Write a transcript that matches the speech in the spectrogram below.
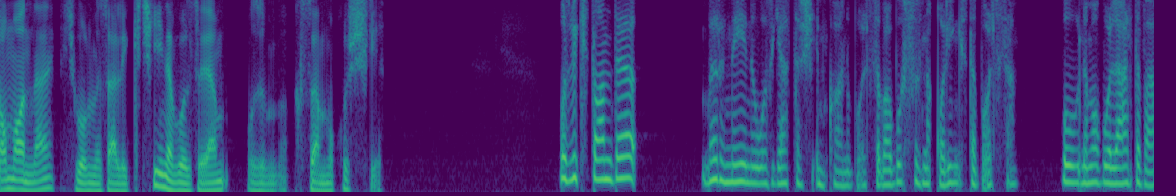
tomondan hech bo'lmasa haligi kichkina bo'lsa ham o'zim hissamni qo'shishga o'zbekistonda bir neni o'zgartirish imkoni bo'lsa va bu sizni qo'lingizda bo'lsa bu nima bo'lardi va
